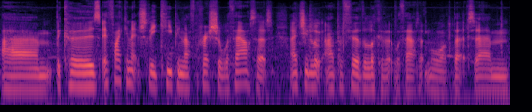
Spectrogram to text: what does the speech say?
um, because if I can actually keep enough pressure without it I actually look I prefer the look of it without it more but um,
